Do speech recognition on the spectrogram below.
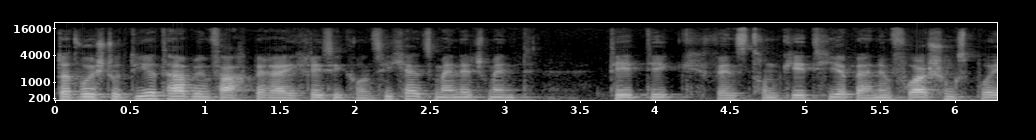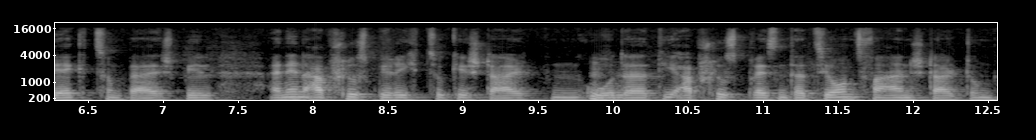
dort, wo ich studiert habe, im Fachbereich Risiko- und Sicherheitsmanagement, tätig, wenn es darum geht, hier bei einem Forschungsprojekt zum Beispiel einen Abschlussbericht zu gestalten mhm. oder die Abschlusspräsentationsveranstaltung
